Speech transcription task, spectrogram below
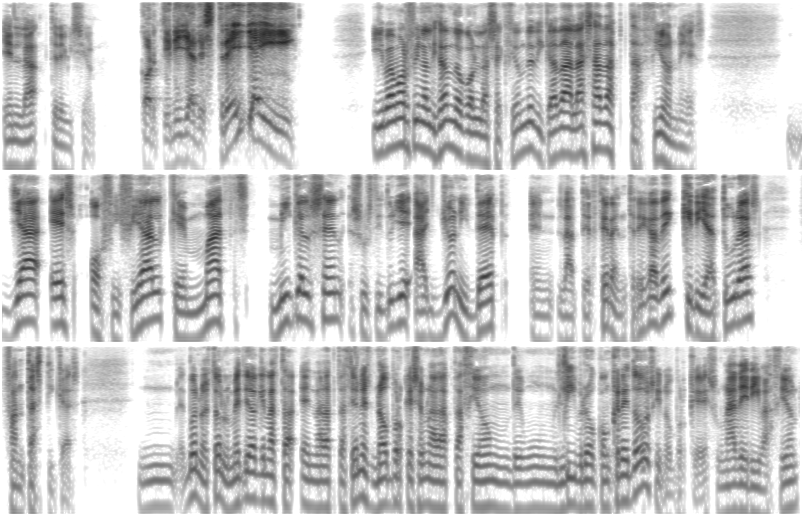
en la televisión. Cortinilla de estrella y... Y vamos finalizando con la sección dedicada a las adaptaciones. Ya es oficial que Matt Mikkelsen sustituye a Johnny Depp en la tercera entrega de Criaturas Fantásticas. Mm, bueno, esto lo he metido aquí en adaptaciones, no porque sea una adaptación de un libro concreto, sino porque es una derivación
